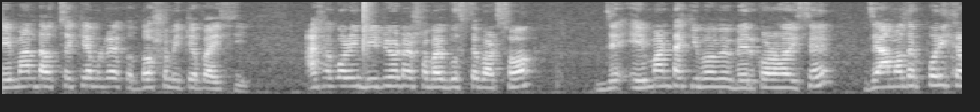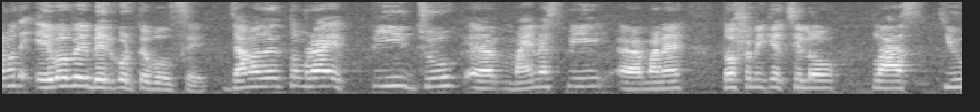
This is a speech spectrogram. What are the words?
এই মানটা হচ্ছে কি আমরা দশমিকে পাইছি। আশা করি ভিডিওটা সবাই বুঝতে পারছ যে এই মানটা কীভাবে বের করা হয়েছে, যে আমাদের পরীক্ষার মধ্যে এভাবে বের করতে বলছে, যে আমাদের তোমরা পি যোগ মাইনাস পি মানে দশমিকে ছিল প্লাস কিউ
